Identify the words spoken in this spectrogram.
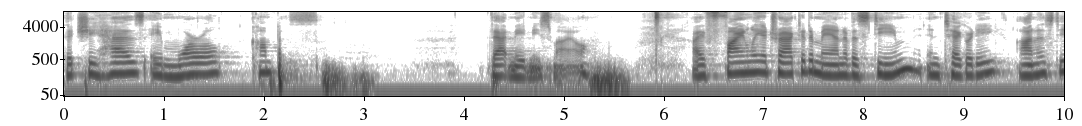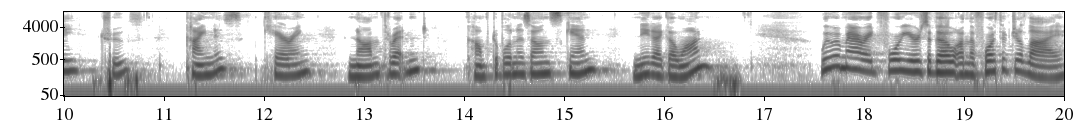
that she has a moral compass. That made me smile. I finally attracted a man of esteem, integrity, honesty, truth, kindness, caring, non threatened, comfortable in his own skin. Need I go on? We were married four years ago on the 4th of July,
